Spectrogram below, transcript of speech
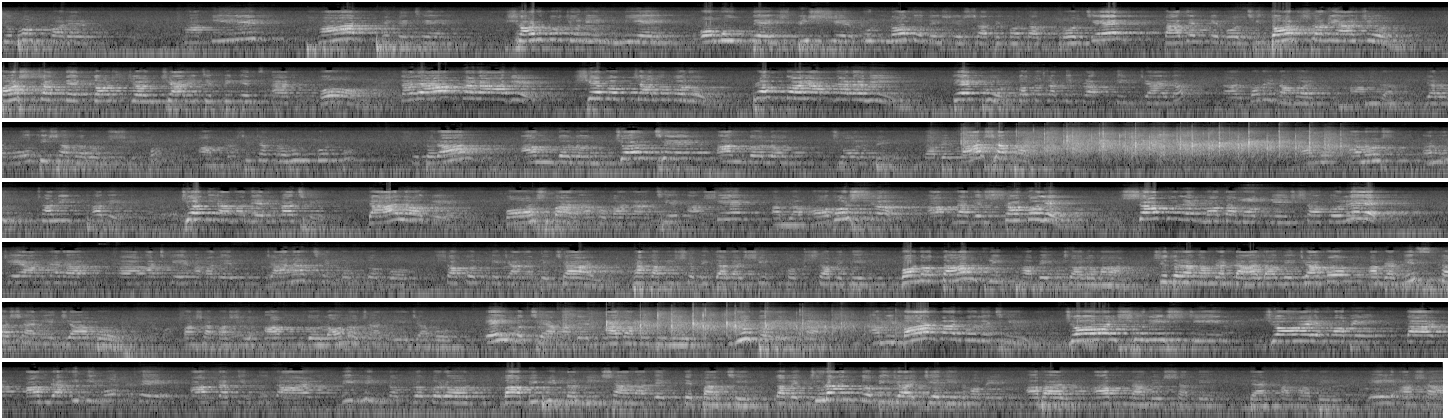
শুভঙ্করের ফাঁকির ভাত ফেটেছেন। সর্বজনীন নিয়ে অমুক দেশ বিশ্বের উন্নত দেশের সাথে কথা বলছেন। তাদেরকে বলছি, দর্শনে আসুন। পাশ্চাত্যের দর্শন চ্যারিটি বিগিনস অ্যাট হোম তাহলে আপনারা আগে সেবক চালু করুন। প্রত্যয় আপনারা নিন। দেখুন কতটা কি প্রাপ্তির জায়গা। তারপরে না হয় আমরা যারা অতি সাধারণ শিক্ষক আমরা সেটা গ্রহণ করব। সুতরাং আন্দোলন চলছে, আন্দোলন চলবে। তবে আনুষ্ঠানিকভাবে যদি আমাদের কাছে ডায়ালগে বসবার আহ্বান আছে, আসে, আমরা অবশ্য আপনাদের সকলে সকলের মতামত নিয়ে সকলের যে আপনারা আজকে আমাদের জানাচ্ছেন বক্তব্য সকলকে জানাতে চাই। ঢাকা বিশ্ববিদ্যালয় শিক্ষক সমিতির গণতান্ত্রিকভাবে চলমান। সুতরাং আমরা ডায়ালগে যাব, আমরা ডিসকাশনে যাব, পাশাপাশি আন্দোলনও চালিয়ে যাব। এই হচ্ছে আমাদের আগামী দিনের রূপরেখা। আমি বারবার বলেছি, জয় সুনিশ্চিত। জয় হবে, তার আমরা ইতিমধ্যে, আমরা কিন্তু তার বিভিন্ন প্রকরণ বা বিভিন্ন নিশানা দেখতে পাচ্ছি। তবে চূড়ান্ত বিজয় যেদিন হবে, আবার আপনাদের সাথে দেখা হবে। এই আশা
